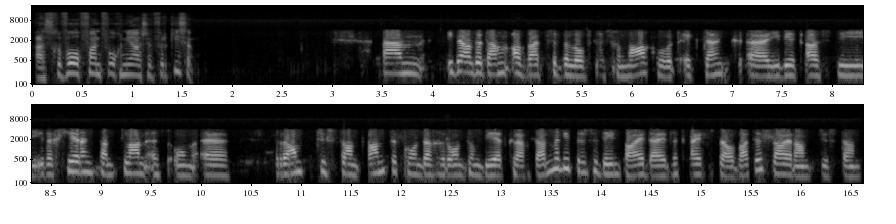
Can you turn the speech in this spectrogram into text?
as gevolg van volgende jaar se verkiesing? Ehm um, ek wil dit dan op wat se beloftes gemaak word. Ek dink uh jy weet as die regering van plan is om 'n ramptoestand aan te kondig rondom beerdkrag, dan moet die president baie duidelik uitstel wat is daai ramptoestand?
